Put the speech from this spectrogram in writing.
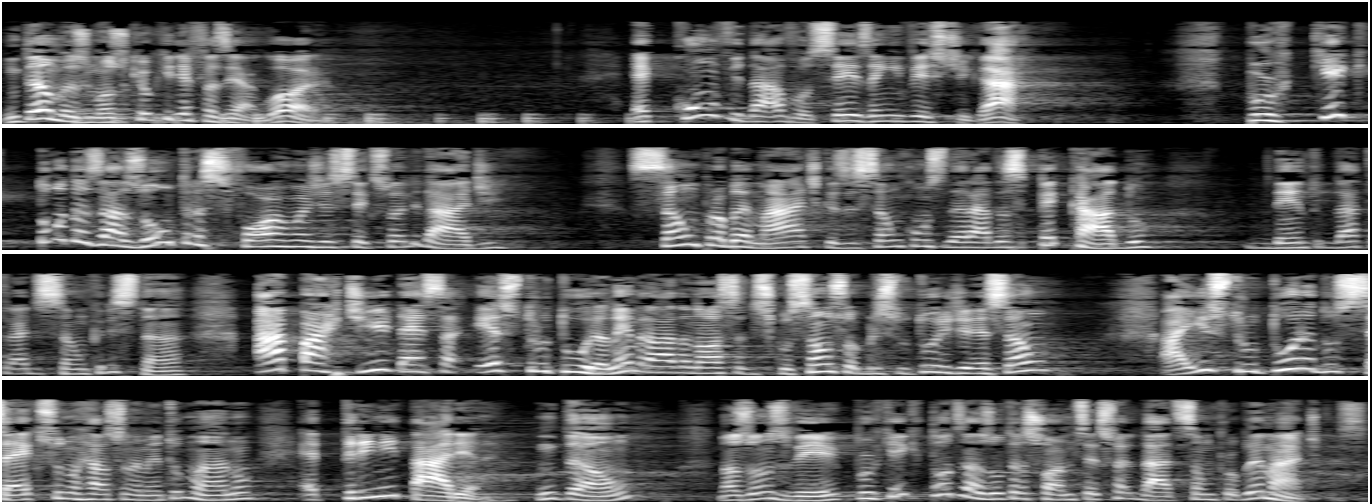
Então, meus irmãos, o que eu queria fazer agora é convidar vocês a investigar por que todas as outras formas de sexualidade são problemáticas e são consideradas pecado dentro da tradição cristã, a partir dessa estrutura. Lembra lá da nossa discussão sobre estrutura e direção? A estrutura do sexo no relacionamento humano é trinitária. Então, nós vamos ver por que, que todas as outras formas de sexualidade são problemáticas.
